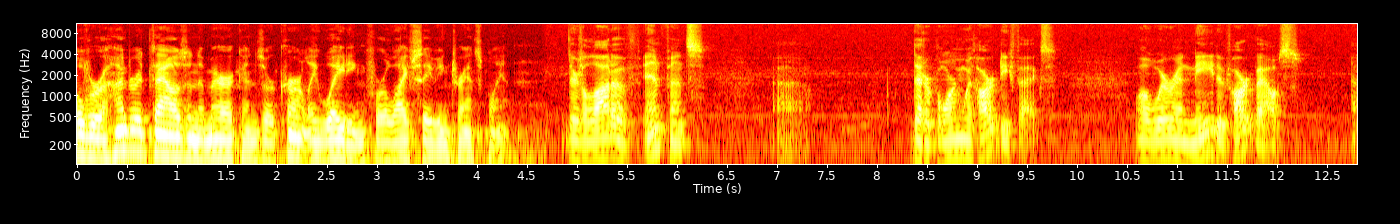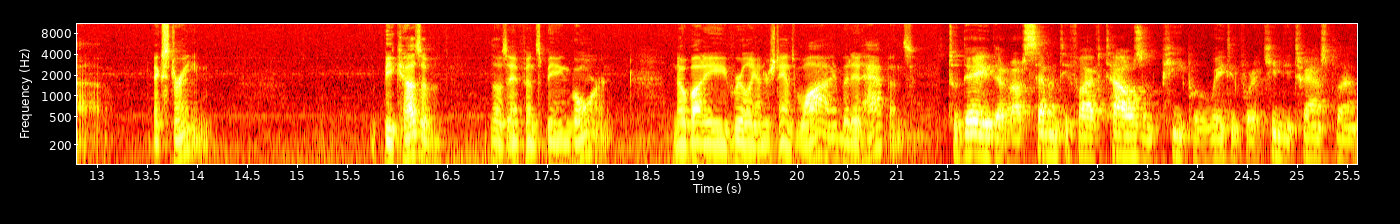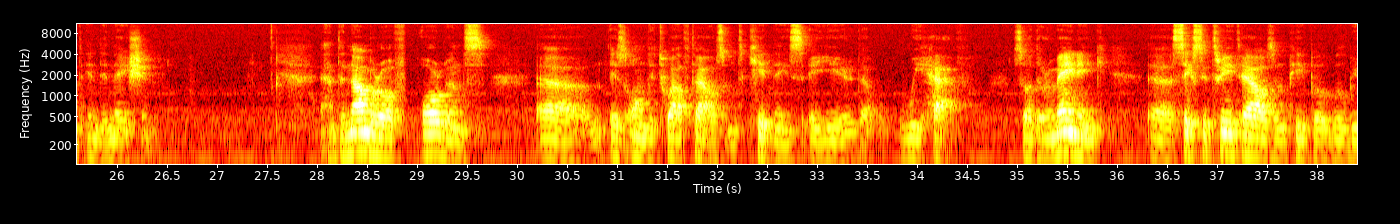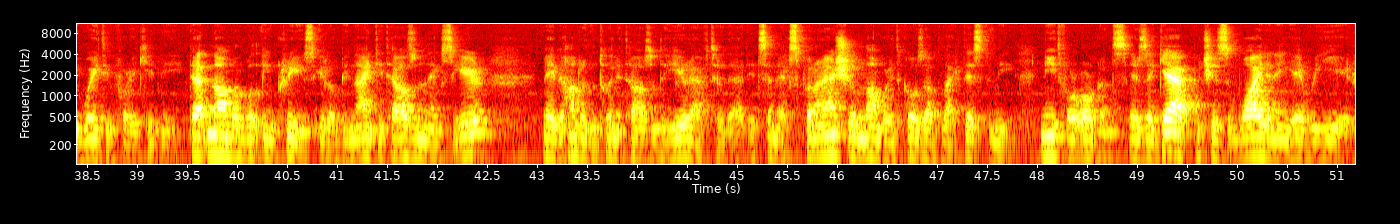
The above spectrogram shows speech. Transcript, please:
Over 100,000 Americans are currently waiting for a life-saving transplant. There's a lot of infants uh, that are born with heart defects. Well, we're in need of heart valves, uh, extreme, because of those infants being born. Nobody really understands why, but it happens. Today, there are 75,000 people waiting for a kidney transplant in the nation. And the number of organs uh, is only 12,000 kidneys a year that we have. So the remaining uh, 63,000 people will be waiting for a kidney. That number will increase. It'll be 90,000 next year, maybe 120,000 a year after that. It's an exponential number. It goes up like this, the need for organs. There's a gap which is widening every year.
